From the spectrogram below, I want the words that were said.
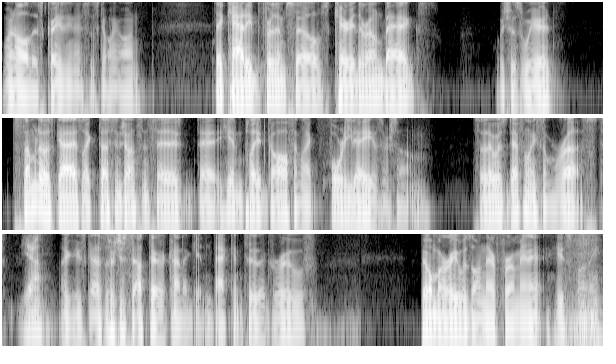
when all this craziness is going on. They caddied for themselves, carried their own bags, which was weird. Some of those guys, like Dustin Johnson, said that he hadn't played golf in like 40 days or something. So there was definitely some rust. Yeah. Like these guys are just out there kind of getting back into the groove. Bill Murray was on there for a minute. He was funny.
